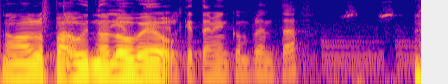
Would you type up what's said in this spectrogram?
No lo pago y no lo veo. El que también compra en TAF.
